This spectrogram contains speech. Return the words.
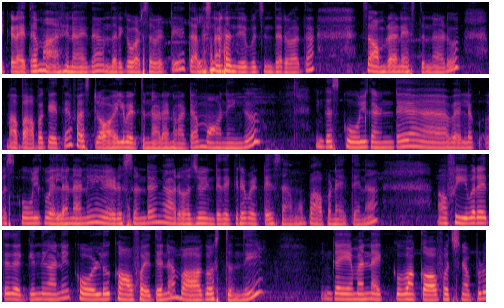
ఇక్కడైతే మా ఆయన అయితే అందరికీ వరుస పెట్టి తలస్నానం చేయించిన తర్వాత సాంబ్రాణి వేస్తున్నాడు. మా పాపకైతే ఫస్ట్ ఆయిల్ పెడుతున్నాడు అనమాట మార్నింగ్. ఇంకా స్కూల్ కంటే వెళ్ళ స్కూల్కి వెళ్ళనని ఏడుస్తుంటే ఇంకా ఆ రోజు ఇంటి దగ్గరే పెట్టేశాము పాపనైతేనా. ఫీవర్ అయితే తగ్గింది కానీ కోల్డ్ కాఫ్ అయితేనా బాగా వస్తుంది. ఇంకా ఏమన్నా ఎక్కువ కాఫ్ వచ్చినప్పుడు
